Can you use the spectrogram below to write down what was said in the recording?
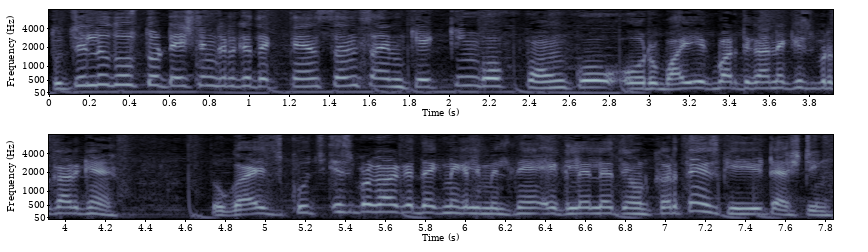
तो चलिए दोस्तों टेस्टिंग करके देखते हैं। सनसाइन के किंग ऑफ़ पोंग को और भाई एक बार दिखाने किस प्रकार के हैं। तो गाइज़ कुछ इस प्रकार के देखने के लिए मिलते हैं। एक ले लेते हैं और करते हैं इसकी ये टेस्टिंग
